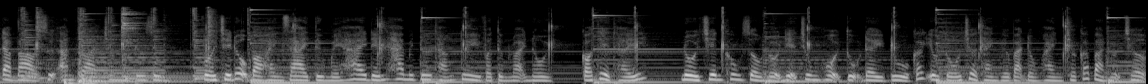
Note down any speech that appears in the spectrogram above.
đảm bảo sự an toàn cho người tiêu dùng. Với chế độ bảo hành dài từ 12 đến 24 tháng tùy vào từng loại nồi, có thể thấy nồi chiên không dầu nội địa Trung hội tụ đầy đủ các yếu tố trở thành người bạn đồng hành cho các bạn nội trợ.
